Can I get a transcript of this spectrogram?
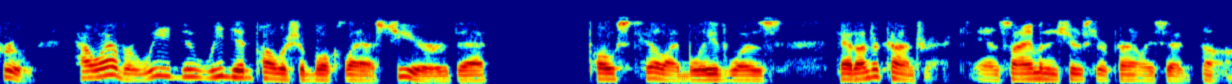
true. However, we do we did publish a book last year that Post Hill, I believe, was had under contract, and Simon and Schuster apparently said, "Uh."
